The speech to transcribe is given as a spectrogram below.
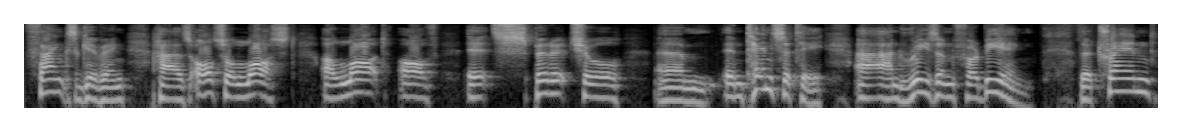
Thanksgiving has also lost a lot of its spiritual um, intensity and reason for being. The trend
